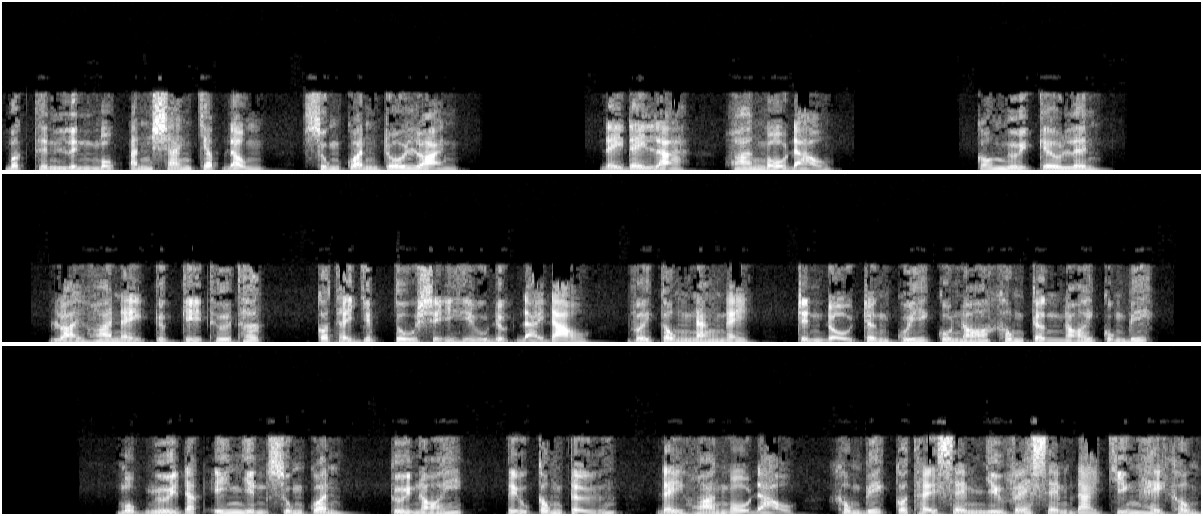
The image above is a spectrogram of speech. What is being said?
Bất thình lình một ánh sáng chấp động, xung quanh rối loạn. Đây đây là, hoa ngộ đạo. Có người kêu lên. Loại hoa này cực kỳ thưa thớt, có thể giúp tu sĩ hiểu được đại đạo, với công năng này, trình độ trân quý của nó không cần nói cũng biết. Một người đắc ý nhìn xung quanh, cười nói, tiểu công tử, đây hoa ngộ đạo, không biết có thể xem như vé xem đại chiến hay không?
